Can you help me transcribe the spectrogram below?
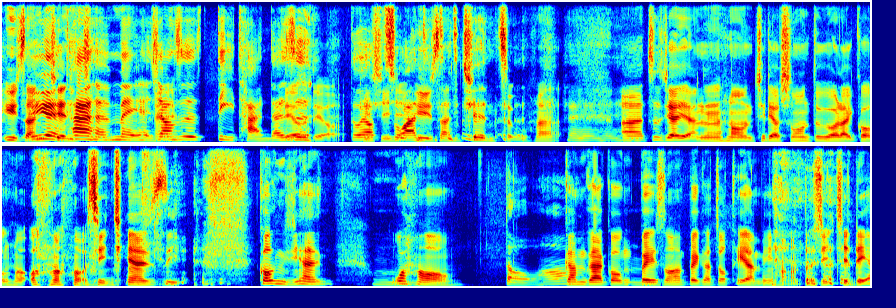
玉山建筑，远看很美，很像是地毯，但是都要钻。玉山建筑啦，啊，自家阳的，吼，这条山对我来讲，吼、哦，真正是，讲真正，哇吼。感觉讲爬山爬到足忝的吼，都是这粒。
